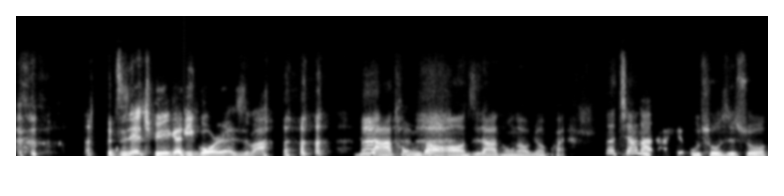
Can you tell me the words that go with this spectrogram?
直接娶一个英国人是吧？直达通道哦，直达通道比较快。那加拿大也不错，是说。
